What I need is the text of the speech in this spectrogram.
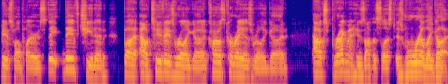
baseball players. They they've cheated, but Altuve is really good. Carlos Correa is really good. Alex Bregman, who's on this list, is really good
